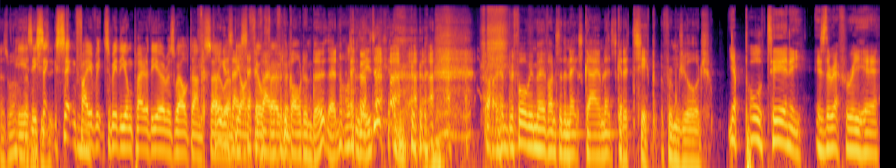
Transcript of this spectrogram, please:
As well, he is. He's second, second favourite to be the Young Player of the Year as well, Dan. So uh, beyond Phil Foden. for the Golden Boot, then wasn't easy. right, and before we move on to the next game, let's get a tip from George. Yeah, Paul Tierney is the referee here.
